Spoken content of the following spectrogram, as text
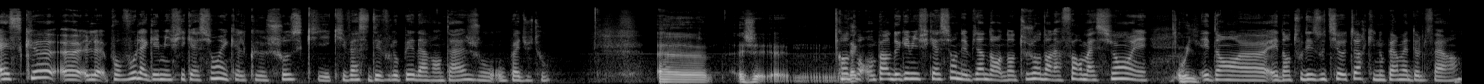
Est-ce que euh, pour vous la gamification est quelque chose qui, qui va se développer davantage ou, pas du tout? Euh, je, euh, Quand on parle de gamification, on est bien dans, toujours dans la formation et, oui. et, dans, et dans tous les outils auteurs qui nous permettent de le faire. Hein.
